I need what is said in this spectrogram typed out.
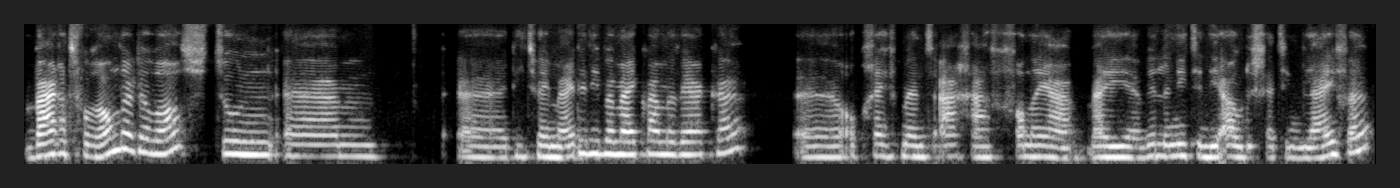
Waar het veranderde was toen uh, die twee meiden die bij mij kwamen werken, op een gegeven moment aangaven van, nou ja, wij willen niet in die oude setting blijven.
